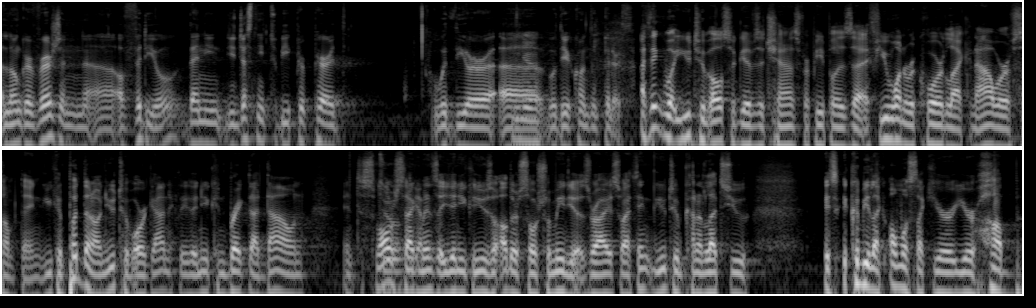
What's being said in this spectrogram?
a longer version uh, of video, then you, you just need to be prepared with your uh, Yeah. with your content pillars. I think what YouTube also gives a chance for people is that if you want to record like an hour of something, you can put that on YouTube organically. Then you can break that down into smaller segments that then you can use on other social medias, right? So I think YouTube kind of lets you. It's, it could be like almost like your your hub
